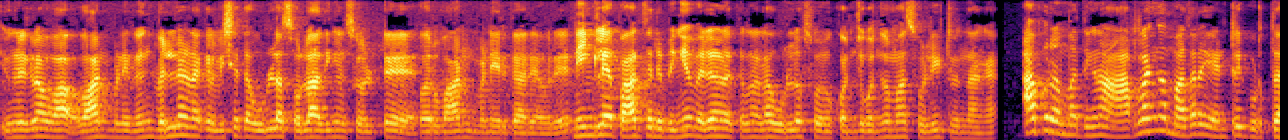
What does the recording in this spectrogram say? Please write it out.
இவங்களுக்கு வார்ன் பண்ணிருக்காங்க வெளில நடக்கிற விஷயத்த உள்ள சொல்லாதீங்கன்னு சொல்லிட்டு ஒரு வார்ன் பண்ணிருக்காரு அவரு. நீங்களே பார்த்துருப்பீங்க. வெளில நடக்கிறதுனால உள்ள சொ- கொஞ்சம் கொஞ்சமா சொல்லிட்டு இருந்தாங்க. அப்புறம் பார்த்தீங்கன்னா அரங்க மதுரை என்ட்ரி கொடுத்த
